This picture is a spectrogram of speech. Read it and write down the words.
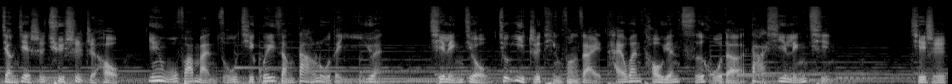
蒋介石去世之后，因无法满足其归葬大陆的遗愿。其灵柩就一直停放在台湾桃园慈湖的大溪陵寝。其实，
